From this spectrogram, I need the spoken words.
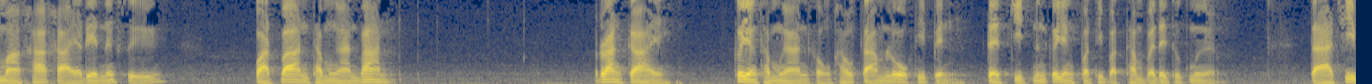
ำมาค้าขายเรียนหนังสือ กวาดบ้านทำงานบ้าน ร่างกายก็ยังทำงานของเขาตามโลกที่เป็น แต่จิตนั้นก็ยังปฏิบัติทำไปได้ทุกเมื่อ แต่อาชีพ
